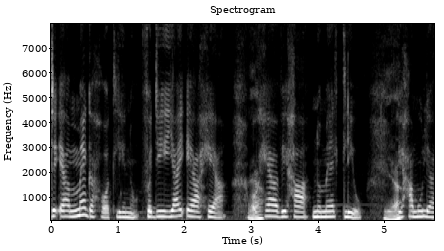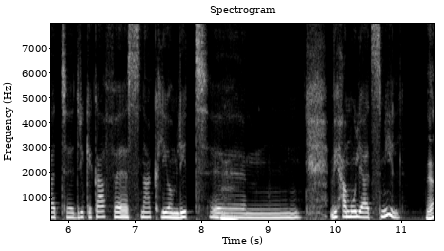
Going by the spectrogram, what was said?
Det er mega hårdt lige nu, fordi jeg er her, Ja. og her vi har normalt liv. Ja. Vi har mulighed at uh, drikke kaffe, snakke lige om lidt. Mm. vi har mulighed at smile. Ja,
